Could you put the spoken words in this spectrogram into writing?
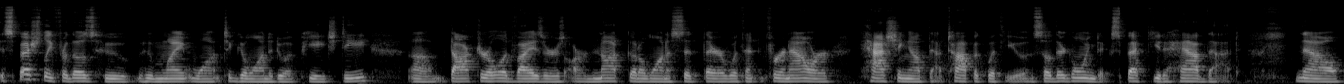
especially for those who, who might want to go on to do a PhD, um, doctoral advisors are not going to want to sit there with an, for an hour hashing out that topic with you. And so they're going to expect you to have that. Now,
